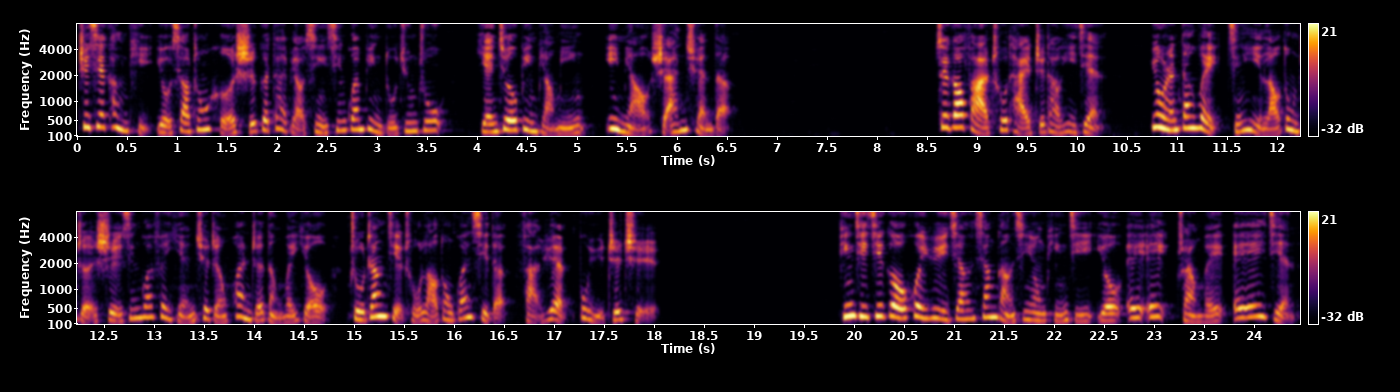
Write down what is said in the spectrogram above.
这些抗体有效中和十个代表性新冠病毒菌株。研究并表明，疫苗是安全的。最高法出台指导意见，用人单位仅以劳动者是新冠肺炎确诊患者等为由，主张解除劳动关系的，法院不予支持。评级机构惠誉将香港信用评级由 AA 转为 AA 减，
